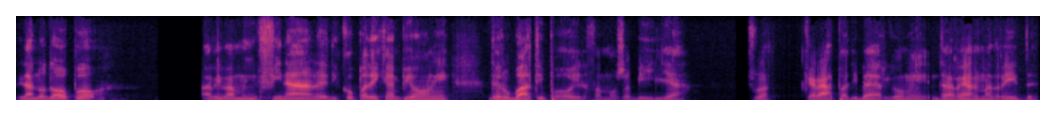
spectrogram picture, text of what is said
L'anno dopo arrivavamo in finale di Coppa dei Campioni, derubati poi la famosa biglia sulla carappa di Bergomi dal Real Madrid.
